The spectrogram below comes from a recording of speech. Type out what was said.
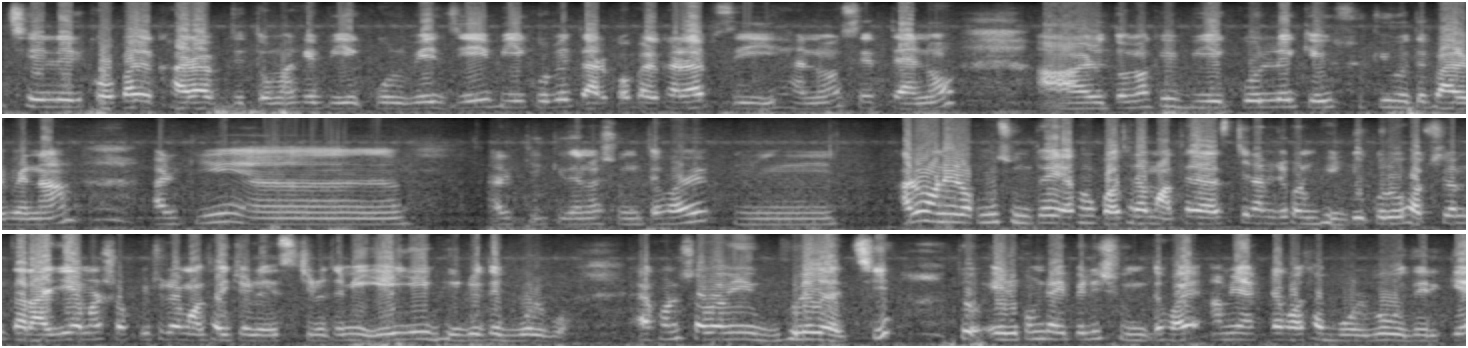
ছেলের কপাল খারাপ যে তোমাকে বিয়ে করবে? যে বিয়ে করবে তার কপাল খারাপ, সেই হেন, সে তেন। আর তোমাকে বিয়ে করলে কেউ সুখী হতে পারবে না। আর কি আর কি কি যেন শুনতে হয়? উম, আরও অনেক রকম শুনতে হয়। এখন কথাটা মাথায় আসছে। আমি যখন ভিডিও করব ভাবছিলাম তার আগে আমার সব সবকিছুটা মাথায় চলে এসেছিল যে আমি এই এই ভিডিওতে বলব। এখন সব আমি ভুলে যাচ্ছি। তো এরকম টাইপেরই শুনতে হয়। আমি একটা কথা বলব ওদেরকে।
